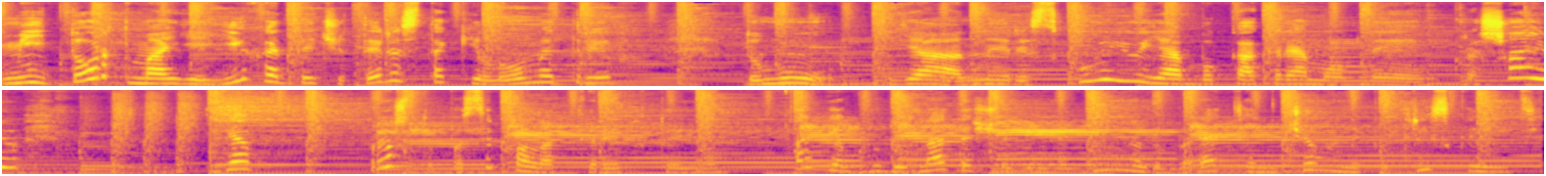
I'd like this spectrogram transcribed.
Мій торт має їхати 400 кілометрів, тому я не рискую, я бока кремом не украшаю. Я просто посипала крихтою. Так я буду знати, що він надійно добереться, нічого не потріскається.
